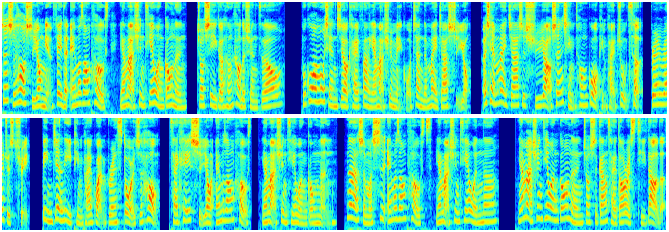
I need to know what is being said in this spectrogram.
这时候使用免费的 Amazon Post 亚马逊贴文功能就是一个很好的选择哦。不过目前只有开放亚马逊美国站的卖家使用，而且卖家是需要申请通过品牌注册 Brand Registry，并建立品牌馆 Brand Store 之后，才可以使用 Amazon Post 亚马逊贴文功能。那什么是 Amazon Post 亚马逊贴文呢？亚马逊贴文功能就是刚才 Doris 提到的。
